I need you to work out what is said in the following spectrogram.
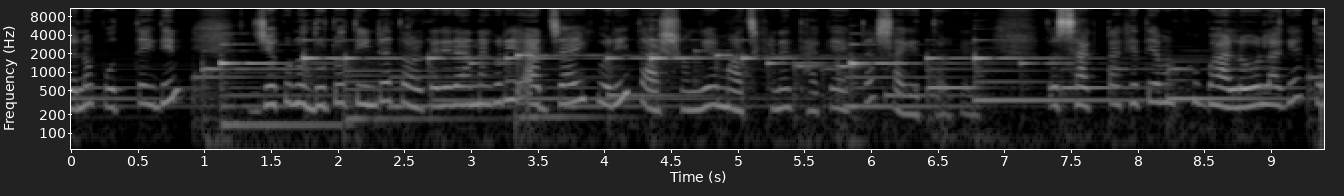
যেন প্রত্যেক দিন যে কোনো দুটো, তিনটা তরকারি রান্না করি আর যাই করি তার সঙ্গে মাঝখানে থাকে একটা শাকের তরকারি। তো শাকটা খেতে আমার খুব ভালোও লাগে। তো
